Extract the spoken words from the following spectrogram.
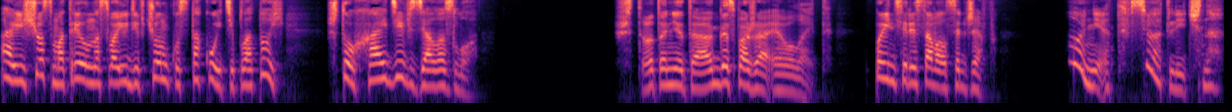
А еще смотрел на свою девчонку с такой теплотой, что Хайди взяла зло. «Что-то не так, госпожа Эолайт?» — поинтересовался Джефф. «О нет, все отлично»,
